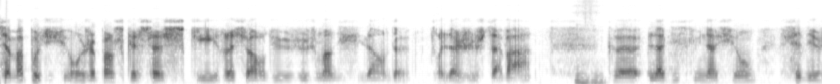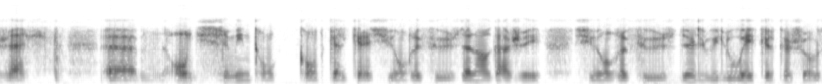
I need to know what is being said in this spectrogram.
c'est ma position. Je pense que c'est ce qui ressort du jugement dissident de la juge Savard, mhm. que la discrimination, c'est des gestes. Euh, on discrimine contre contre quelqu'un si on refuse de l'engager, si on refuse de lui louer quelque chose,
